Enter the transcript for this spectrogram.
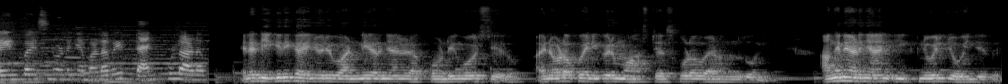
ലൈൻ വൈസിനോട് ഞാൻ വളരെ താങ്ക്ഫുൾ ആണ്. എന്റെ ഡിഗ്രി കഴിഞ്ഞ ഒരു വൺ ഇയർ ഞാൻ ഒരു അക്കൗണ്ടിങ് കോഴ്സ് ചെയ്തു. അതിനോടൊപ്പം എനിക്കൊരു മാസ്റ്റേഴ്സ് കൂടെ വേണമെന്ന് തോന്നി. അങ്ങനെയാണ് ഞാൻ ഇഗ്നുവിൽ ജോയിൻ ചെയ്തത്.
